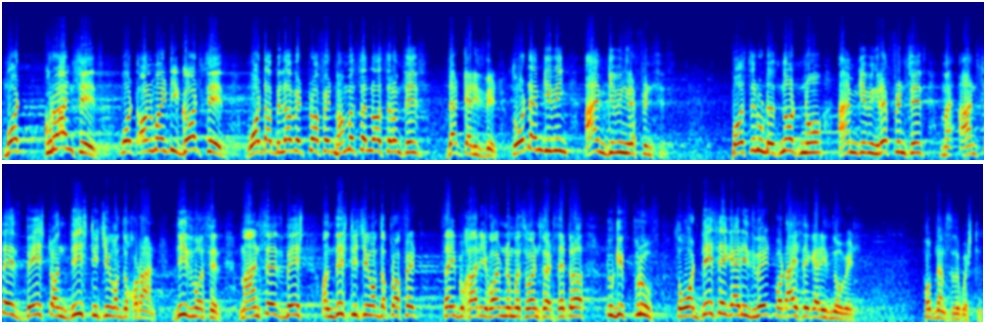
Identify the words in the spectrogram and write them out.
What Quran says, what Almighty God says, what our beloved Prophet Muhammad says, that carries weight. So what I'm giving, I'm giving references. Person who does not know, I'm giving references. My answer is based on this teaching of the Quran, these verses. My answer is based on this teaching of the Prophet, Sahih Bukhari, volume number so and so, etc., to give proof. So what they say carries weight, what I say carries no weight. Hope that answers the question.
